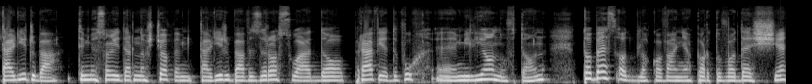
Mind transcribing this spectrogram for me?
ta liczba, tym solidarnościowym, ta liczba wzrosła do prawie 2 e, milionów ton, to bez odblokowania portu w Odessie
